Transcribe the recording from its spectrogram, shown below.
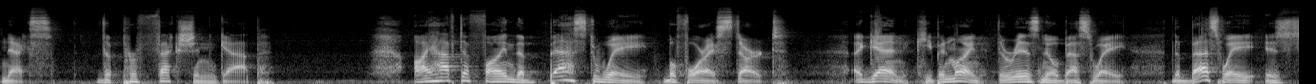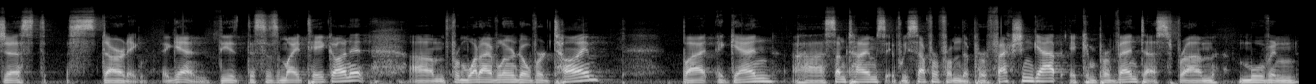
Next, the perfection gap. I have to find the best way before I start. Again, keep in mind, there is no best way. The best way is just starting. Again, these, this is my take on it um, from what I've learned over time. But again, uh, sometimes if we suffer from the perfection gap, it can prevent us from moving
